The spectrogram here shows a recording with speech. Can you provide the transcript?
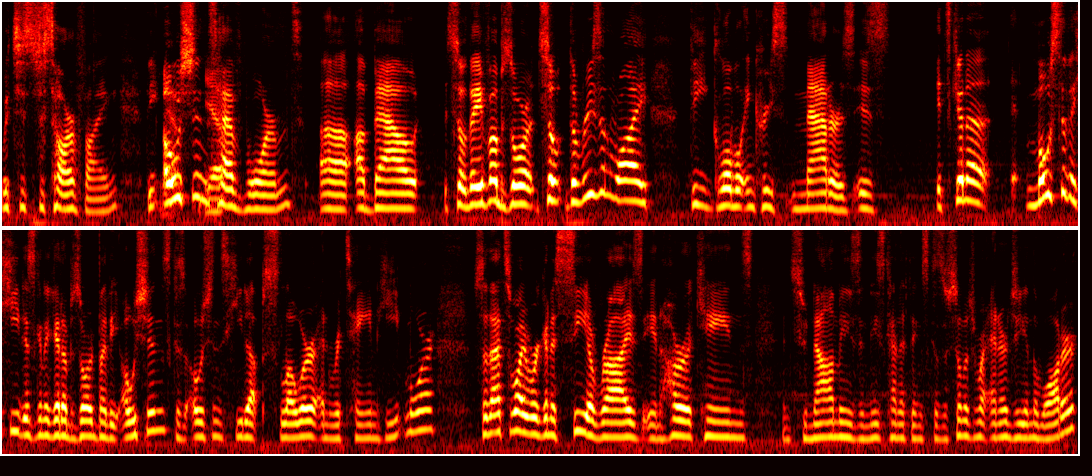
which is just horrifying. The oceans yeah. have warmed uh, about so they've absorbed so the reason why the global increase matters is it's gonna most of the heat is gonna get absorbed by the oceans because oceans heat up slower and retain heat more. So that's why we're gonna see a rise in hurricanes and tsunamis and these kind of things because there's so much more energy in the water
